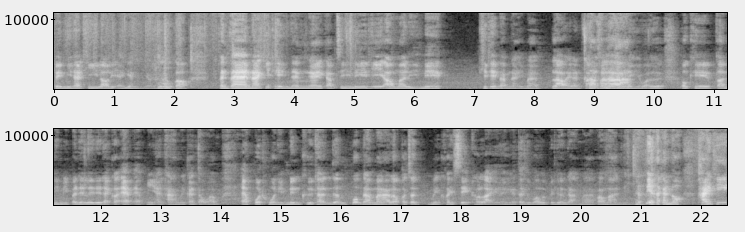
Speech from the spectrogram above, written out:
เป็นมีหน้าที่รอรีแอคอย่างเดียวนะครัอืบมก็แฟนๆนะคิดเห็นยังไงกับซีรีส์ที่เอามารีเมค คิดเห็นแบบไหนมาเล่าให้กันฟังเล่าให้ฟังหน่บ้าอยครับงอะไรอย่างเงี้ยว่าเออโอเค ตอนนี้มีประเด็นอะไรใดๆก็แอบแอบมีอ่านๆเหมือนกันแต่ว่าแอบปวดหัวนิดนึงคือถ้าเรื่องพวกดราม่าเราก็จะไม่ค่อยเสพเท่าไหร่อะไรเงี้ยแต่รู้ว่ามันเป็นเรื่องดราม่าประมาณนี้งั้นเปลี่ยนแล้วกันเนาะใครที่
